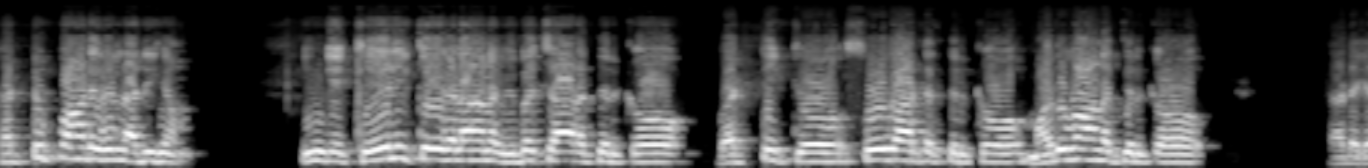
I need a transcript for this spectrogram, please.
கட்டுப்பாடுகள் அதிகம். இங்கே கேளிக்கைகளான விபச்சாரத்திற்கோ வட்டிக்கோ சூதாட்டத்திற்கோ மதுபானத்திற்கோ தடை.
